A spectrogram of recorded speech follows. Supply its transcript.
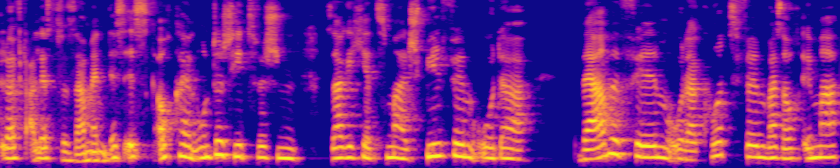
läuft alles zusammen. Das ist auch kein Unterschied zwischen, sage ich jetzt mal, Spielfilm oder Werbefilm oder Kurzfilm, was auch immer.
